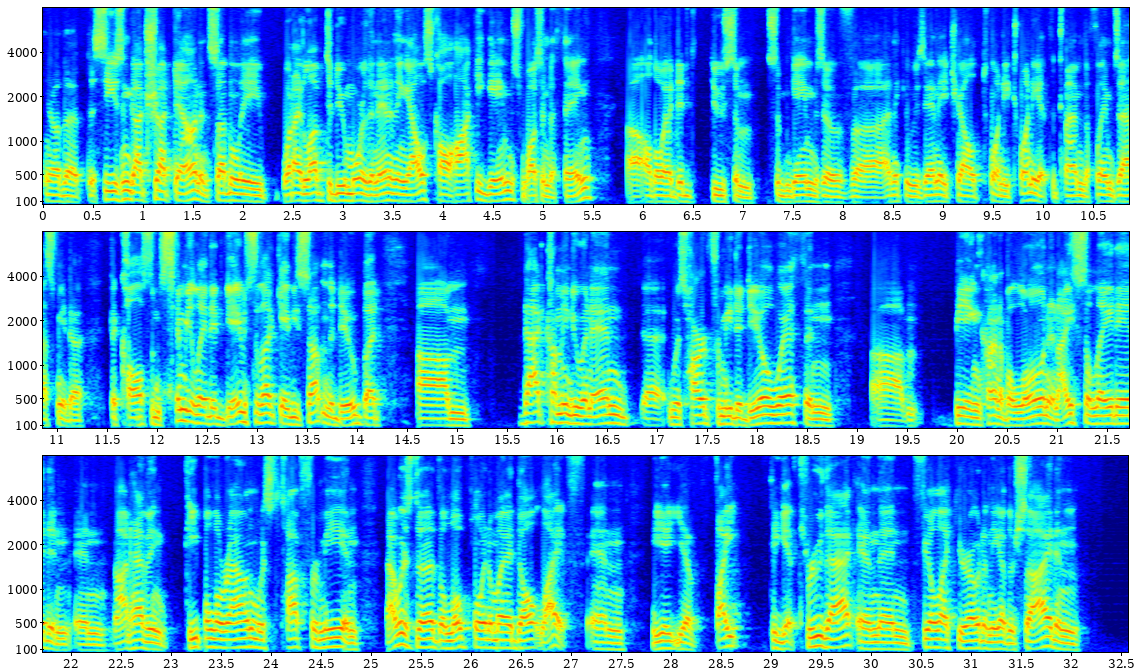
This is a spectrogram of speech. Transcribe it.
you know the the season got shut down, and suddenly what I love to do more than anything else, call hockey games, wasn't a thing. Uh, although I did do some some games of uh, I think it was NHL 2020 at the time. The Flames asked me to to call some simulated games, so that gave me something to do. But um, that coming to an end uh, was hard for me to deal with, and um, being kind of alone and isolated, and and not having people around was tough for me. And that was the the low point of my adult life. And you, you fight to get through that, and then feel like you're out on the other side, and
